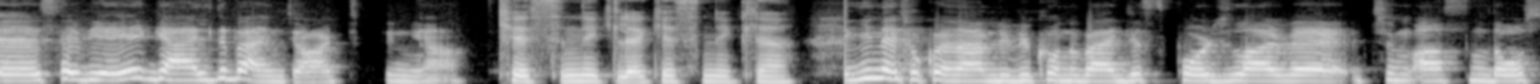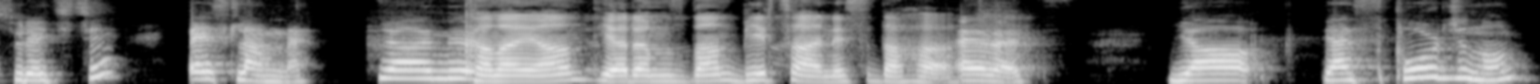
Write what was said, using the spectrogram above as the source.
e, seviyeye geldi bence artık dünya. Kesinlikle, kesinlikle. Yine çok önemli bir konu bence sporcular ve tüm aslında o süreç için beslenme. Yani kanayan yaramızdan bir tanesi daha. Evet. Ya yani sporcunun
